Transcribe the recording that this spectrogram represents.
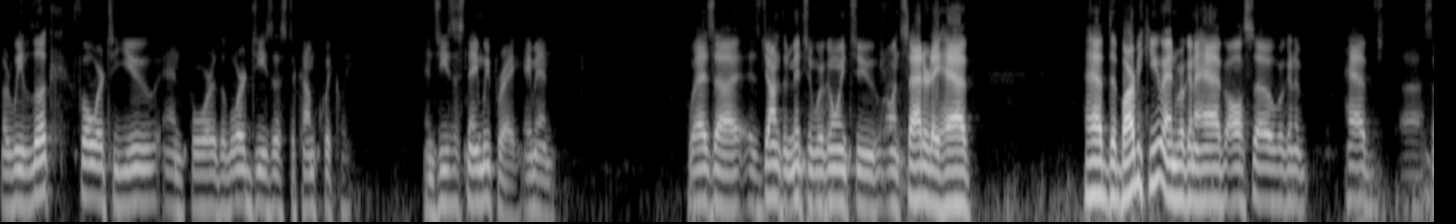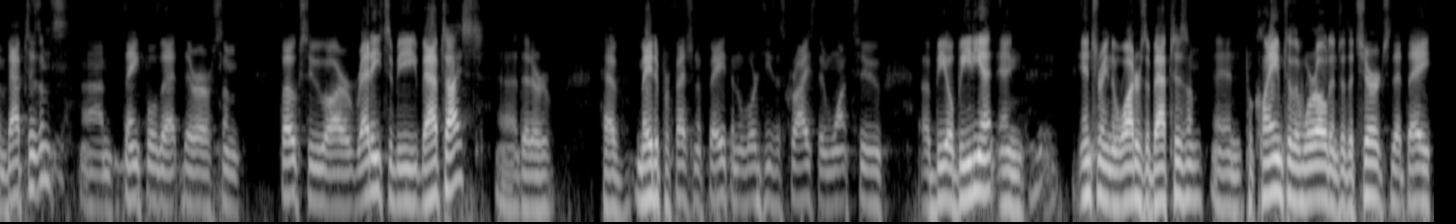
Lord, we look forward to you and for the Lord Jesus to come quickly. In Jesus' name we pray. Amen. Well, as, uh, as Jonathan mentioned, we're going to on Saturday have have the barbecue, and we're going to have also we're going to have uh, some baptisms. I'm thankful that there are some folks who are ready to be baptized, uh, that are have made a profession of faith in the Lord Jesus Christ and want to uh, be obedient and entering the waters of baptism and proclaim to the world and to the church that they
